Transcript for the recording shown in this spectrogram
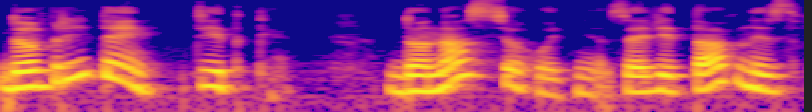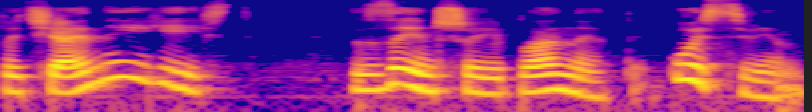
Добрий день, дітки! До нас сьогодні завітав незвичайний гість з іншої планети. Ось він.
